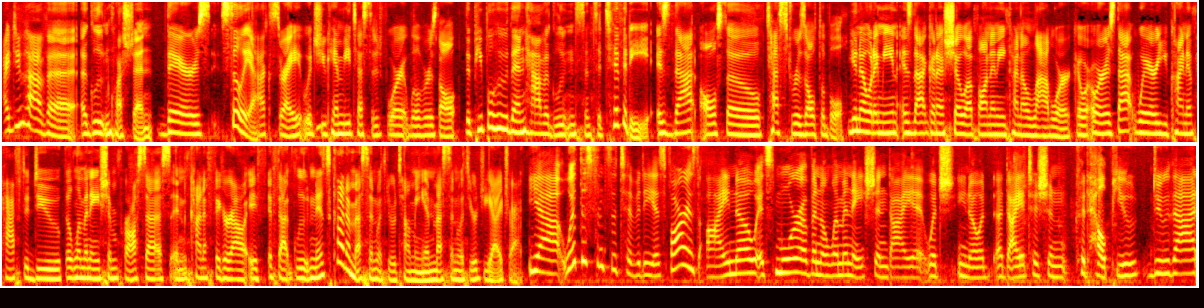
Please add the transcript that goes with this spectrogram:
I do have a, a gluten question. There's celiacs, right, which you can be tested for. It will result. The people who then have a gluten sensitivity, is that also test resultable? You know what I mean? Is that going to show up on any kind of lab work? Or, or is that where you kind of have to do the elimination process and kind of figure out if, if that gluten is kind of messing with your tummy and messing with your GI tract? Yeah, with the sensitivity, as far as I know, it's more of an elimination diet, which, you know, a, a dietitian could help you do that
